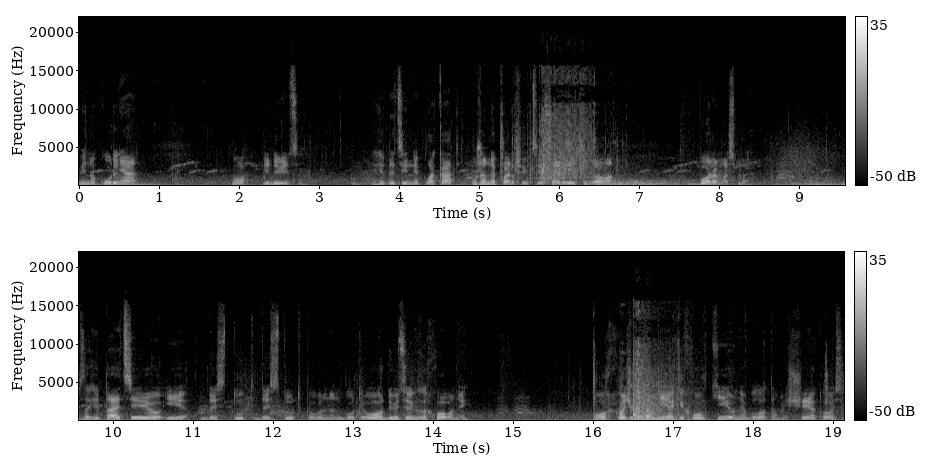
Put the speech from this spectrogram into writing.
Вінокурня. О, і дивіться. Агітаційний плакат. Уже не перший в цій серії, чудово. Боремось ми з агітацією і десь тут, десь тут повинен бути. Ох, дивіться, як захований. Ох, хоч би там ніяких вовків не було, там іще якогось.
